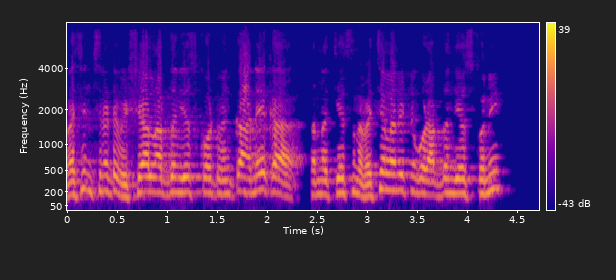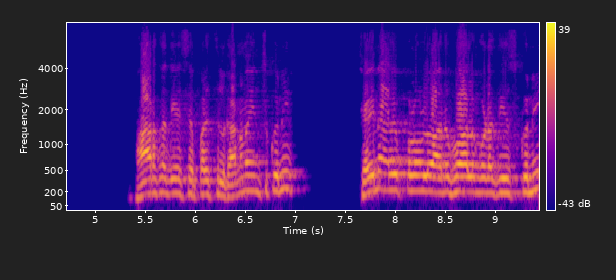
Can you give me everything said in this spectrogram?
రచించినట్టు విషయాలను అర్థం చేసుకోవటం ఇంకా అనేక తన చేసిన రచనలన్నింటిని కూడా అర్థం చేసుకొని భారతదేశ పరిస్థితులకు అన్వయించుకుని చైనా విప్లవంలో అనుభవాలను కూడా తీసుకుని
